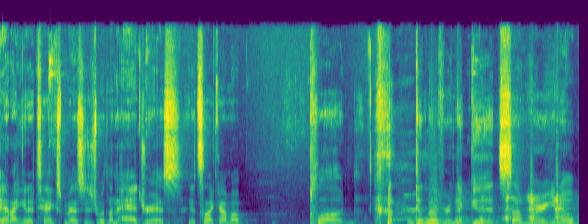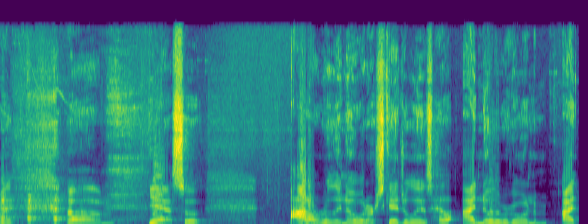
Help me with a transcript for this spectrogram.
and I get a text message with an address. It's like I'm a plug delivering the goods somewhere, you know. But um, yeah, so I don't really know what our schedule is. Hell, I know that we're going to. I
